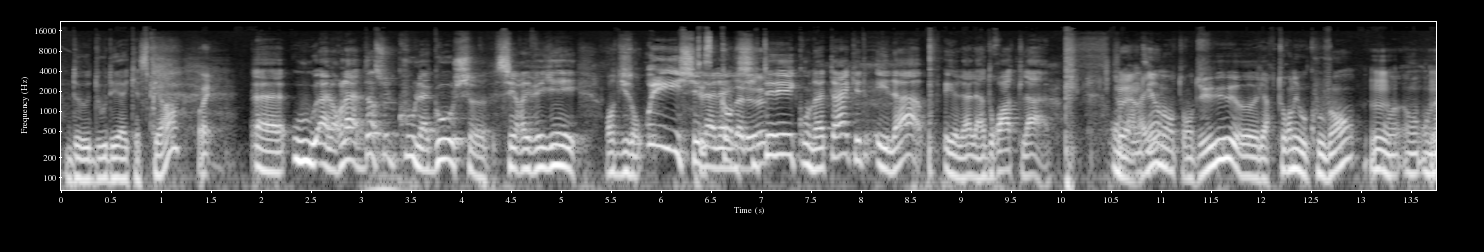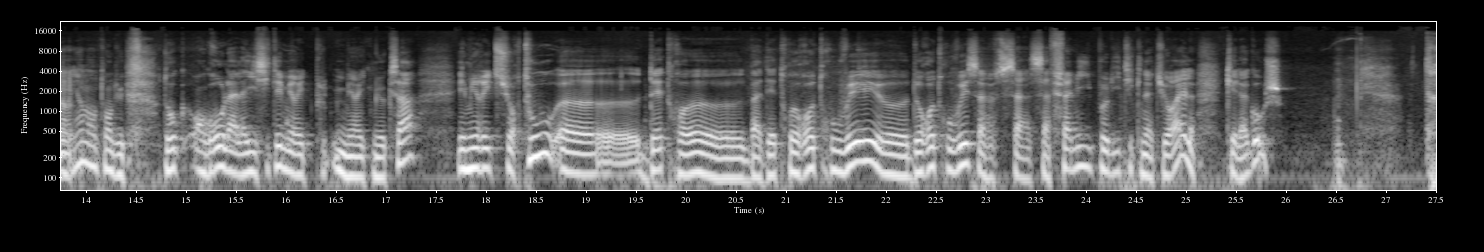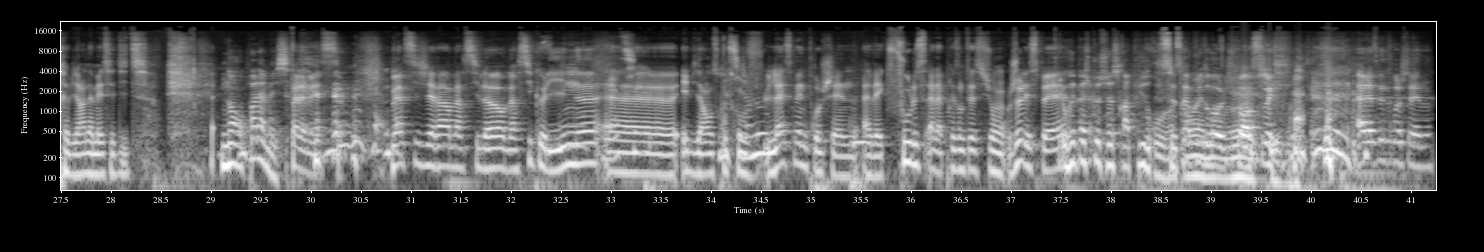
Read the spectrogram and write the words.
de d'Oudéa Castera. Ouais. Euh, où, alors là, d'un seul coup, la gauche s'est réveillée en disant oui, c'est la laïcité qu'on attaque, et, là, et là, la droite, là, on n'a rien entendu, euh, elle est retournée au couvent, hmm. on n'a hmm. rien entendu. Donc en gros, la laïcité mérite, mérite mieux que ça, et mérite surtout euh, d'être euh, bah, d'être retrouvée, de retrouver sa, sa, famille politique naturelle, qui est la gauche. Très bien, la messe est dite. Non, pas la messe. Pas la messe. merci Gérard, merci Laure, merci Colline. Euh, eh bien, on se retrouve la semaine prochaine avec Fools à la présentation, je l'espère. Oui, parce que ce sera plus drôle. Ce sera plus drôle, je pense, oui. à la semaine prochaine.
